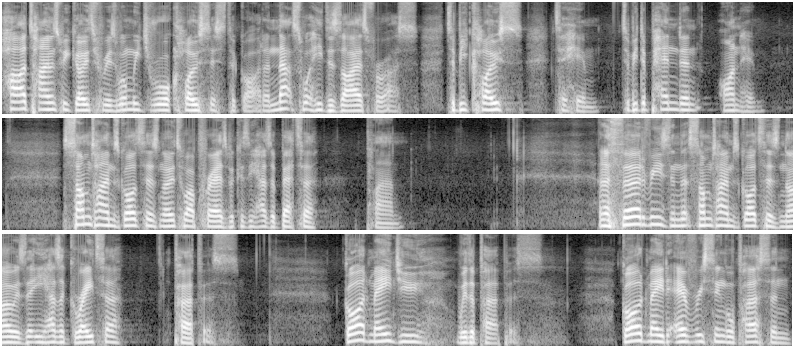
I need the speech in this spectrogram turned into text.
hard times we go through is when we draw closest to God. And that's what He desires for us to be close to Him, to be dependent on Him. Sometimes God says no to our prayers because He has a better plan. And a third reason that sometimes God says no is that He has a greater purpose. God made you with a purpose. God made every single person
